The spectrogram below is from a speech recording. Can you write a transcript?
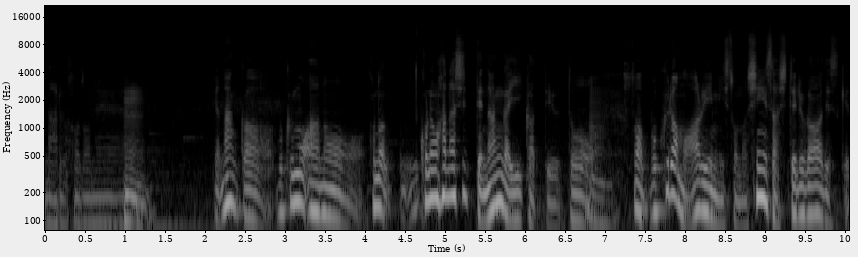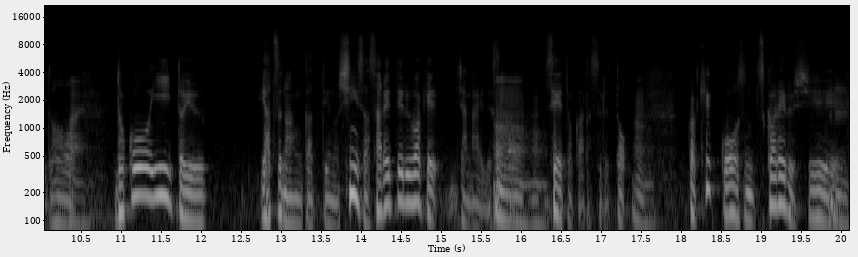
なるほどね、うん、いやなんか僕もあのこのこの話って何がいいかっていうと、うん、まあ、僕らもある意味その審査してる側ですけど、はい、どこをいいというやつなんかっていうのを審査されてるわけじゃないですか、うんうんうん、生徒からすると。だから結構その疲れるし、うん、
